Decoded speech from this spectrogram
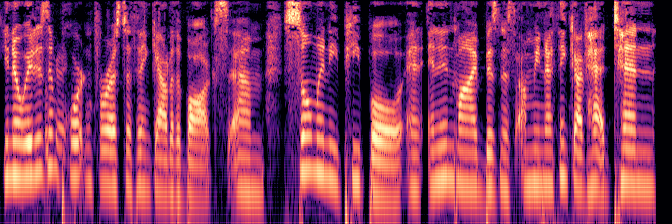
You know, it is okay. important for us to think out of the box. Um, so many people, and, and in my business, I mean, I think I've had 10,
